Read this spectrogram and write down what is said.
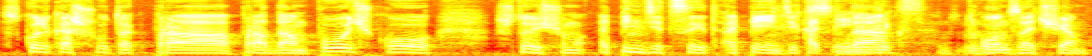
Сколько шуток про продам почку, что еще? Аппендицит, аппендикс, аппендикс. да? Угу. Он зачем?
